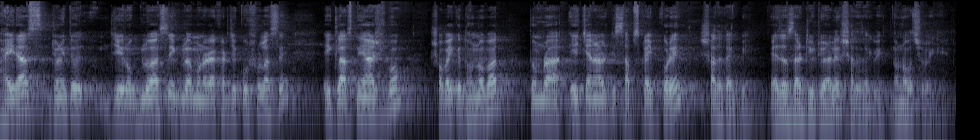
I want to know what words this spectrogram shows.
ভাইরাস জনিত যে রোগগুলো আছে, এগুলো মনে রাখার যে কৌশল আছে, এই ক্লাস নিয়ে আসব। সবাইকে ধন্যবাদ। তোমরা এই চ্যানেলটি সাবস্ক্রাইব করে সাথে থাকবে। রেজাল্ট আর টিউটোরিয়ালের সাথে থাকবে। ধন্যবাদ সবাইকে।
